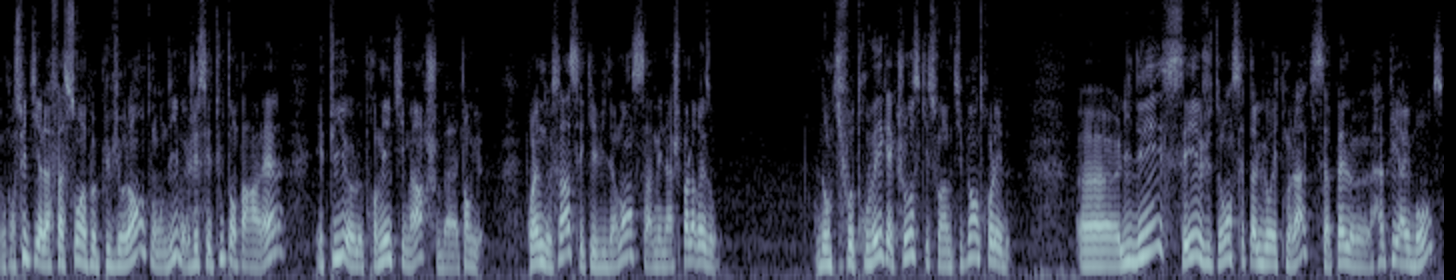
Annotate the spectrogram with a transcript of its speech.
Donc ensuite, il y a la façon un peu plus violente, où on dit, bah, j'essaie tout en parallèle, et puis le premier qui marche, tant mieux. Le problème de ça, c'est qu'évidemment, ça aménage pas le réseau. Donc il faut trouver quelque chose qui soit un petit peu entre les deux. Euh, l'idée, c'est justement cet algorithme-là, qui s'appelle euh, Happy Eyeballs.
